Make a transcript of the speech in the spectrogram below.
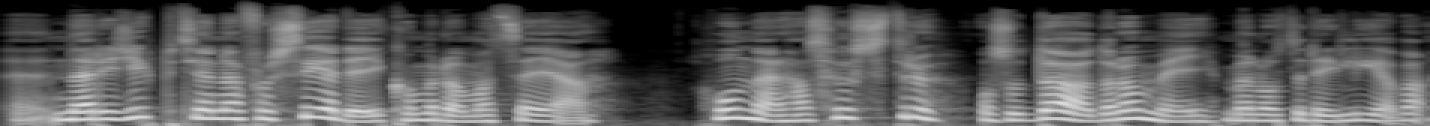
eh, när egyptierna får se dig kommer de att säga hon är hans hustru och så dödar de mig men låter dig leva.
